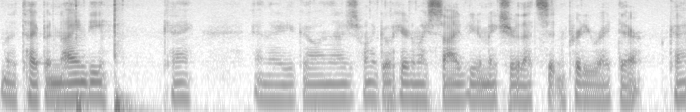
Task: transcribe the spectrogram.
I'm going to type in 90. Okay. And there you go. And then I just want to go here to my side view to make sure that's sitting pretty right there. Okay.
